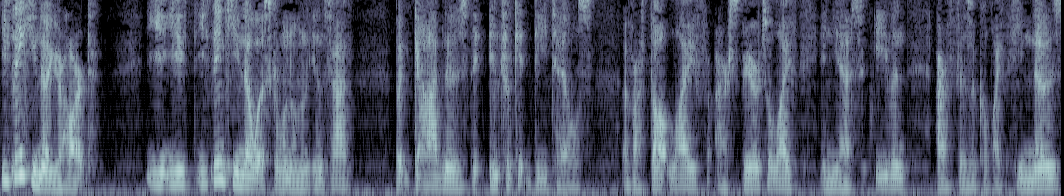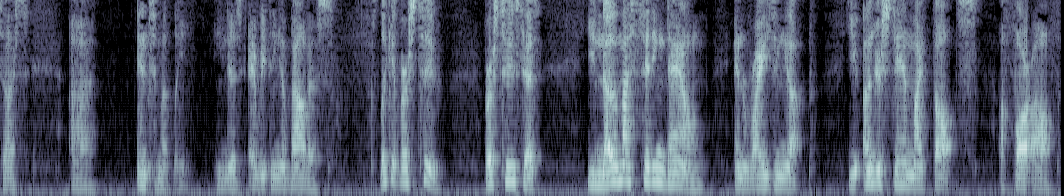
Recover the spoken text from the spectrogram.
You think you know your heart. You, you, you think you know what's going on on the inside, but God knows the intricate details of our thought life, our spiritual life, and yes, even our physical life. He knows us uh, intimately. He knows everything about us. Look at verse 2. Verse 2 says, You know my sitting down and rising up. You understand my thoughts afar off.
